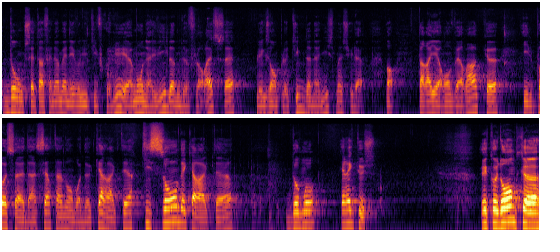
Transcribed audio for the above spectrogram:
donc c'est un phénomène évolutif connu et à mon avis, l'homme de Flores, c'est l'exemple type d'un insulaire. Bon, par ailleurs, on verra qu'il possède un certain nombre de caractères qui sont des caractères d'Homo erectus. Et que donc, euh,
